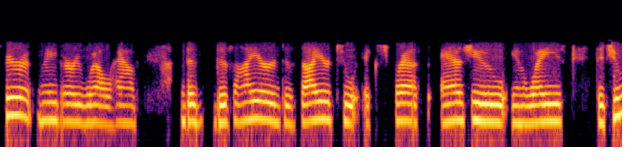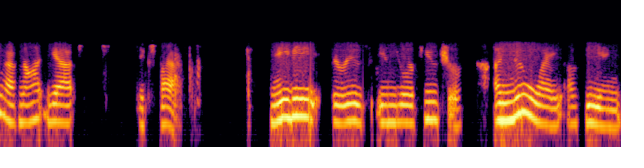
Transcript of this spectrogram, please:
Spirit may very well have the desire desire to express as you in ways that you have not yet expressed. Maybe there is in your future a new way of being.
